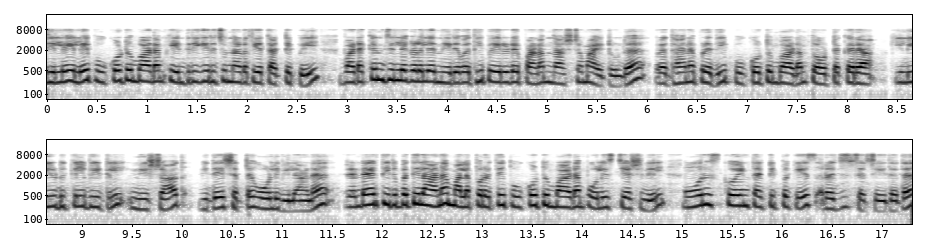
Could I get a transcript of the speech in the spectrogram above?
ജില്ലയിലെ പൂക്കോട്ടുംപാടം കേന്ദ്രീകരിച്ചു നടത്തിയ തട്ടിപ്പിൽ വടക്കൻ ജില്ലകളിലെ നിരവധി പേരുടെ പണം നഷ്ടമായിട്ടുണ്ട്. പ്രധാന പ്രതി പൂക്കോട്ടുംപാടം തോട്ടക്കര കിളിയുടുക്കിൽ വീട്ടിൽ നിഷാദ് വിദേശത്ത് ഒളിവിലാണ്. രണ്ടായിരത്തി ഇരുപതിലാണ് മലപ്പുറത്തെ പൂക്കോട്ടുംപാടം പോലീസ് സ്റ്റേഷനിൽ മോറിസ് കോയിൻ തട്ടിപ്പ് കേസ് രജിസ്റ്റർ ചെയ്തത്.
